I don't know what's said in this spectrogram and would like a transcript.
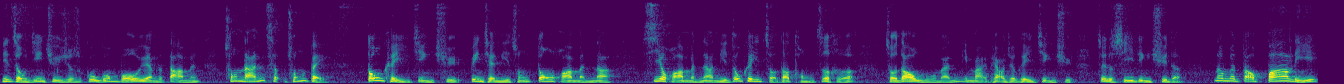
你走进去就是故宫博物院的大门，从南从从北都可以进去，并且你从东华门呐、西华门呐、你都可以走到筒子河，走到午门，你买票就可以进去，这个是一定去的。那么到巴黎，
